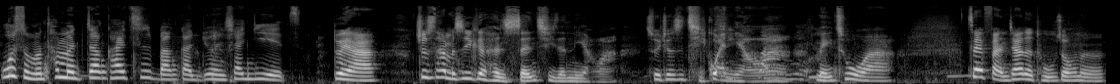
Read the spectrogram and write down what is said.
为什么它们张开翅膀，感觉很像叶子？对啊，就是它们是一个很神奇的鸟啊，所以就是奇怪鸟啊，没错啊。在返家的途中呢，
